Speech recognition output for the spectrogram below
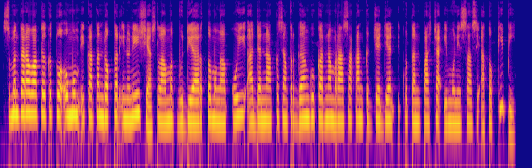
Sementara Wakil Ketua Umum Ikatan Dokter Indonesia Selamat Budiarto mengakui ada nakes yang terganggu karena merasakan kejadian ikutan pasca imunisasi atau KIPI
